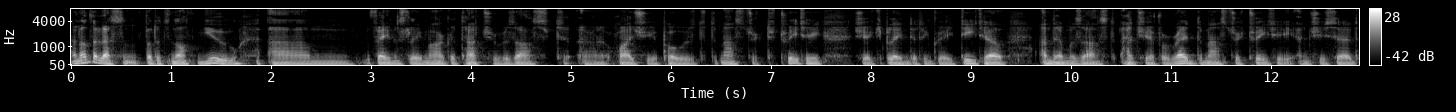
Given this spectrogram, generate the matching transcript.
Another lesson, but it's not new. Um, famously, Margaret Thatcher was asked uh, why she opposed the Maastricht Treaty. She explained it in great detail and then was asked, had she ever read the Maastricht Treaty? And she said,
